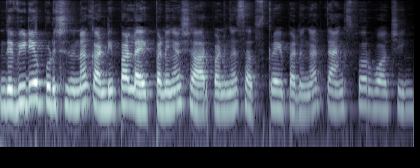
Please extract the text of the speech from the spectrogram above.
இந்த வீடியோ பிடிச்சதுன்னா கண்டிப்பாக லைக் பண்ணுங்கள் ஷேர் பண்ணுங்கள் சப்ஸ்கிரைப் பண்ணுங்கள் தேங்க்ஸ் ஃபார் வாட்சிங்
